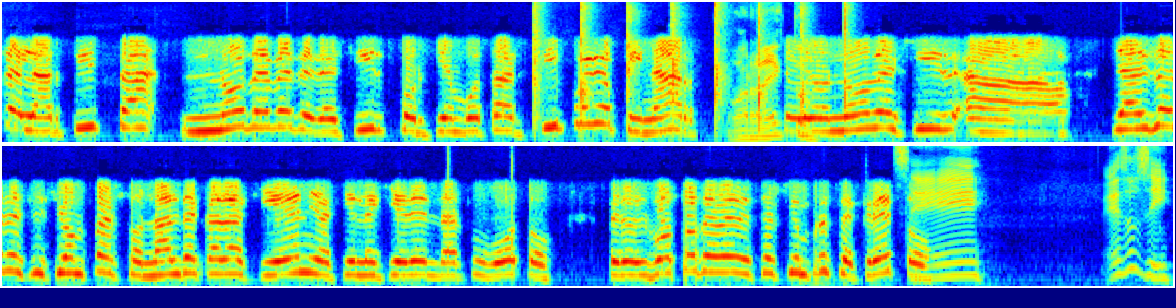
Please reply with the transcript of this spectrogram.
que el artista no debe de decir por quién votar. Sí puede opinar, Correcto. pero no decir, ah, ya es la decisión personal de cada quien y a quién le quieren dar su voto. Pero el voto debe de ser siempre secreto. Sí, eso sí.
